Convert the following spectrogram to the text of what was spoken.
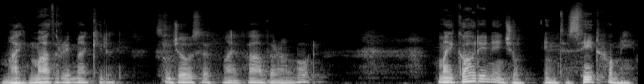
My Mother Immaculate, Saint Joseph, my Father and Lord, my guardian angel, intercede for me.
